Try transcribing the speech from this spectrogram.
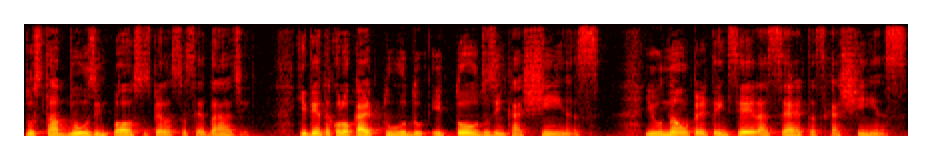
dos tabus impostos pela sociedade, que tenta colocar tudo e todos em caixinhas, e o não pertencer a certas caixinhas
